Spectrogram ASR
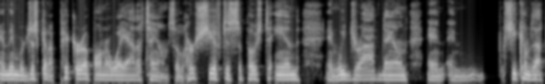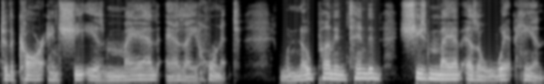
and then we're just going to pick her up on our way out of town. So her shift is supposed to end, and we drive down, and and she comes out to the car, and she is mad as a hornet with no pun intended, she's mad as a wet hen.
